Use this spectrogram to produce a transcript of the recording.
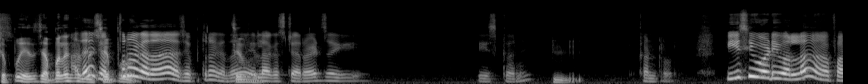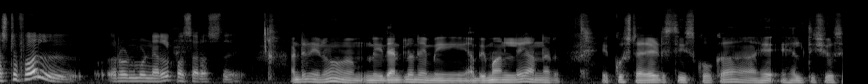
చెప్పు ఏదో అదే చెప్పాలనుకుంటున్నా చెప్పు. చెప్తున్నా కదా చెప్తున్నా కదా. ఇలాగ స్టెరాయిడ్స్ అవి తీసుకొని కంట్రోల్ పీసీఓడి వల్ల ఫస్ట్ ఆఫ్ ఆల్ రెండు మూడు నెలలకు ఒకసారి వస్తుంది. అంటే నేను నీ దాంట్లోనే మీ అభిమానులే అన్నారు. ఎక్కువ స్టెరాయిడ్స్ తీసుకోక హెల్త్ ఇష్యూస్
